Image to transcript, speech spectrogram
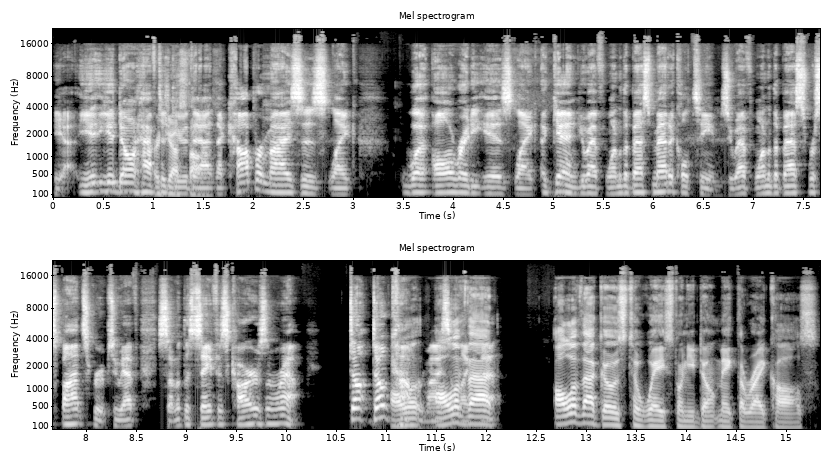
Yeah, you, you don't have or to do that. Off. That compromises like what already is like again, you have one of the best medical teams, you have one of the best response groups, you have some of the safest cars around. Don't don't compromise all, all of like that, that, All of that goes to waste when you don't make the right calls.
